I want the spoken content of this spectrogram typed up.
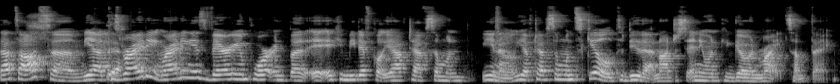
That's awesome. Yeah, because Yeah. writing writing is very important, but it, it can be difficult. You have to have someone, you know, you have to have someone skilled to do that. Not just anyone can go and write something.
